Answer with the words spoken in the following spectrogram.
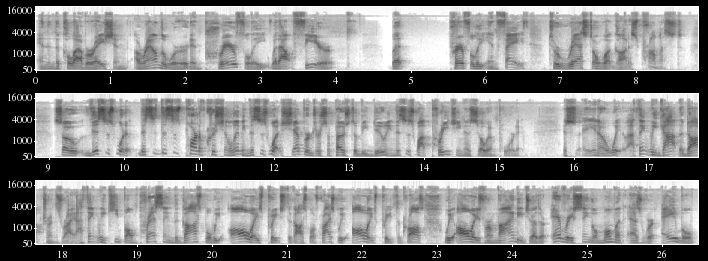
and then the collaboration around the word, and prayerfully, without fear, but prayerfully in faith, to rest on what God has promised. So this is what this is. This is part of Christian living. This is what shepherds are supposed to be doing. This is why preaching is so important. It's, you know, we, I think we got the doctrines right. I think we keep on pressing the gospel. We always preach the gospel of Christ. We always preach the cross. We always remind each other every single moment as we're able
